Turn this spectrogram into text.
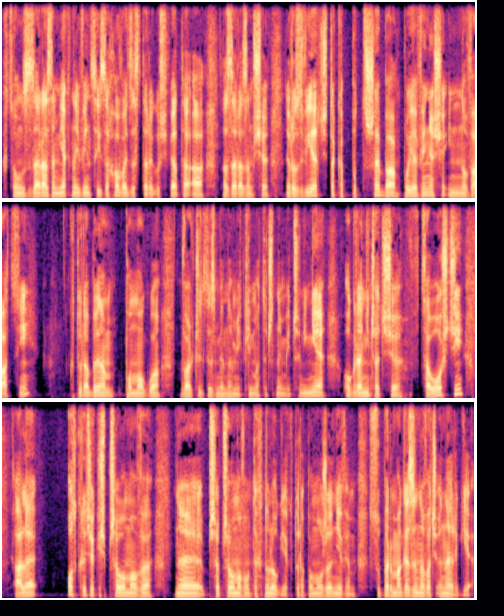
chcą zarazem jak najwięcej zachować ze Starego Świata, a, a zarazem się rozwijać, taka potrzeba pojawienia się innowacji, która by nam pomogła walczyć ze zmianami klimatycznymi, czyli nie ograniczać się w całości, ale odkryć jakieś przełomowe, e, przełomową technologię, która pomoże, nie wiem, supermagazynować energię,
